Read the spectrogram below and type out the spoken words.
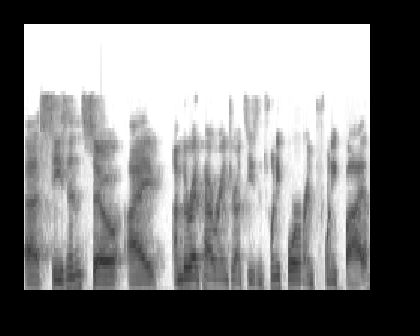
uh, season, so I I'm the Red Power Ranger on season 24 and 25.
